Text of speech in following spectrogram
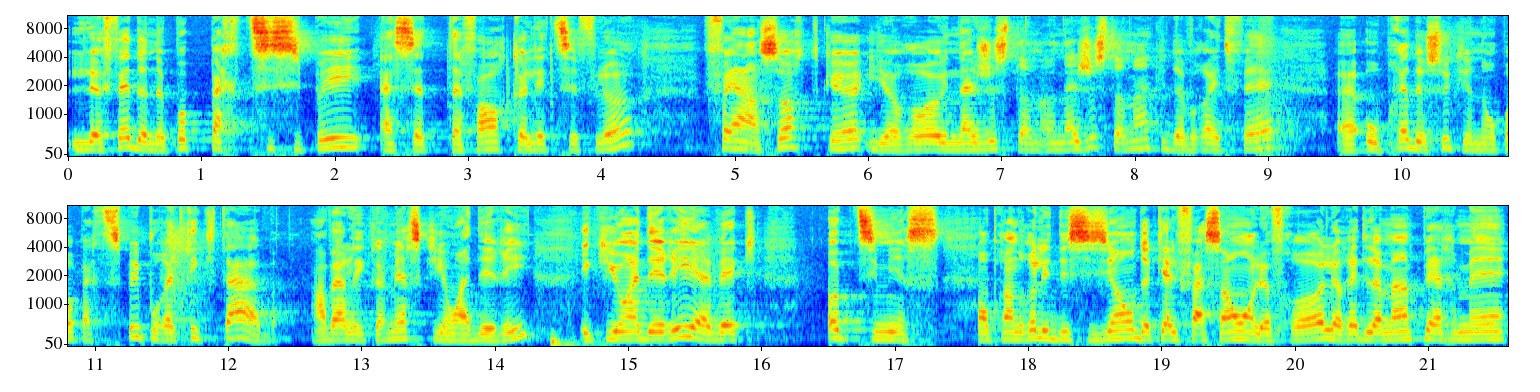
le fait de ne pas participer à cet effort collectif-là fait en sorte qu'il y aura un ajustement qui devra être fait euh, auprès de ceux qui n'ont pas participé pour être équitable envers les commerces qui ont adhéré et qui ont adhéré avec optimisme. On prendra les décisions de quelle façon on le fera. Le règlement permet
